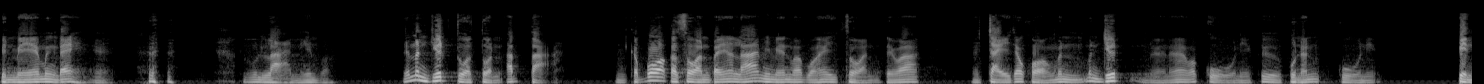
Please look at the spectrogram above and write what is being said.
เป็นแม่มึงได้รุ่นหลานนี่บอกแล้วมันยึดตัวตนอัตตากับบอกกระสอนไปนั่นละมีแม้นว่าบอกให้สอน แต่ว่าใจเจ้าของมันมันยึดนะว่ากูนี่คือผู้นั้นกูนี่เป็น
